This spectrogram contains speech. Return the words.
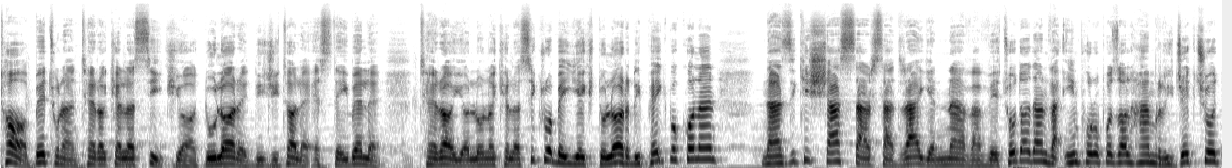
تا بتونن ترا کلاسیک یا دلار دیجیتال stable ترا یا لونا کلاسیک رو به یک دلار repeg بکنن. نزدیک 60 درصد رأی نه و وتو دادن و این پروپوزال هم reject شد.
